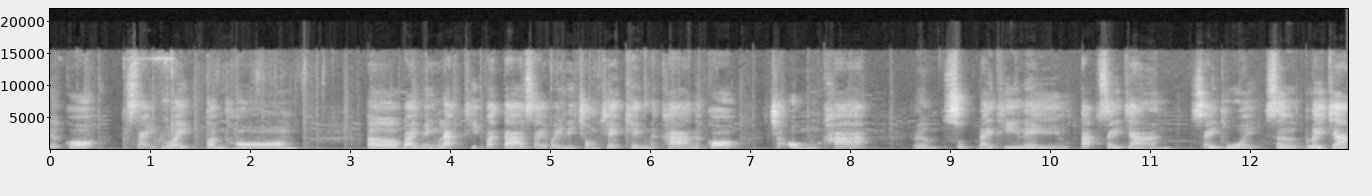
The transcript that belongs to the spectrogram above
แล้วก็ใส่ด้วยต้นหอม ใบเมงลักที่ป้าตาใส่ไว้ในช่องแช่แข็งนะคะ แล้วก็ชะอมค่ะ เริ่มสุกได้ที่แล้ว ตักใส่จาน ใส่ถ้วย เสิร์ฟเลยจ้า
